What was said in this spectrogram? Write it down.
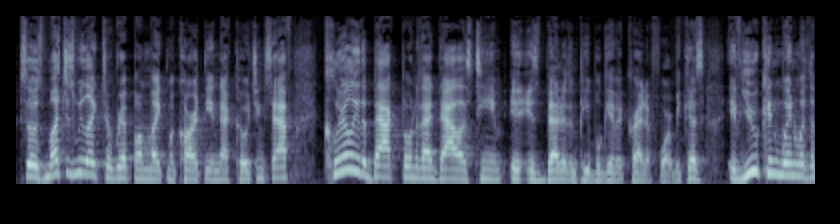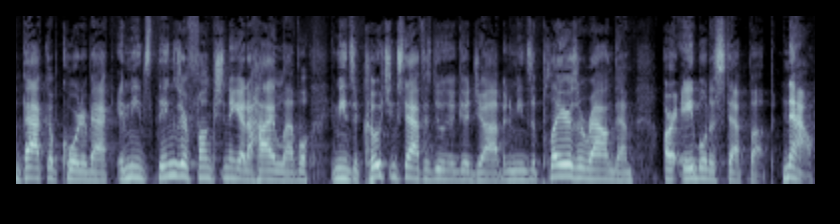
So as much as we like to rip on Mike McCarthy and that coaching staff, clearly the backbone of that Dallas team is better than people give it credit for because if you can win with a backup quarterback, it means things are functioning at a high level. It means a coaching staff staff is doing a good job, and it means the players around them are able to step up. Now,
